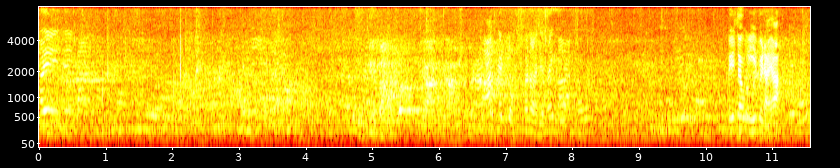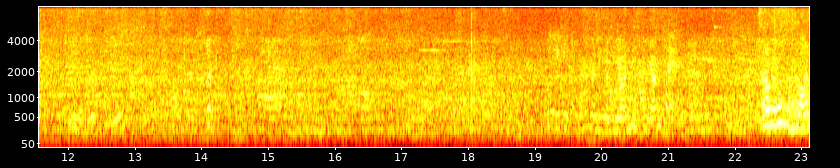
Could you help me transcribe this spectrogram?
ให้ให้บ้านบ้านเป็นหลบไปหน่อยเดี๋ยวให้บ้านเขาเฮ้ยเจ้าอีไปไหนอะ มันมัน ย้อนมันย้อนแสงเอาไปว่าหนูร้อน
